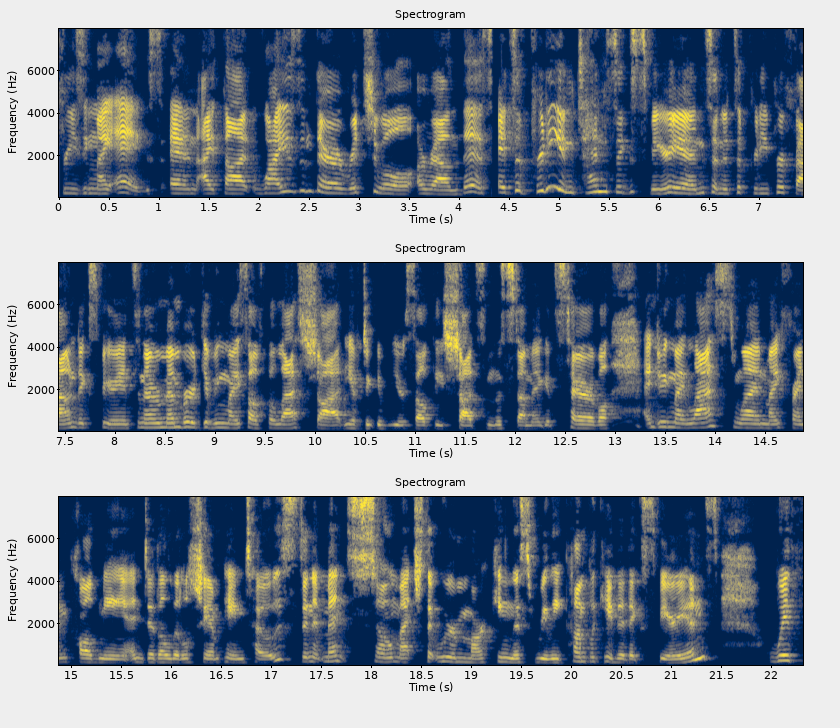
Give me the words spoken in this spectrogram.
freezing my eggs. And I thought, why isn't there a ritual around this? It's a pretty intense experience and it's a pretty profound experience. And I remember giving myself the last shot. You have to give yourself these shots in the stomach, it's terrible. And doing my last one, my friend called me and did a little champagne toast. And it meant so much that we were marking this really complicated experience with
